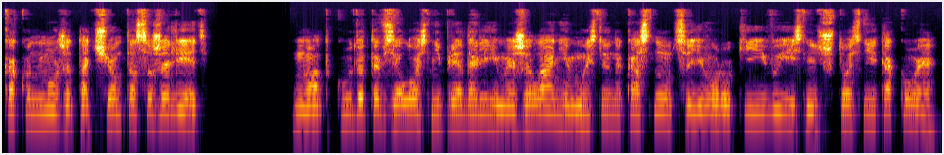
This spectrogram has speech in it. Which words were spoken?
Как он может о чем то сожалеть? Но откуда-то взялось непреодолимое желание мысленно коснуться его руки и выяснить, что с ней такое.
